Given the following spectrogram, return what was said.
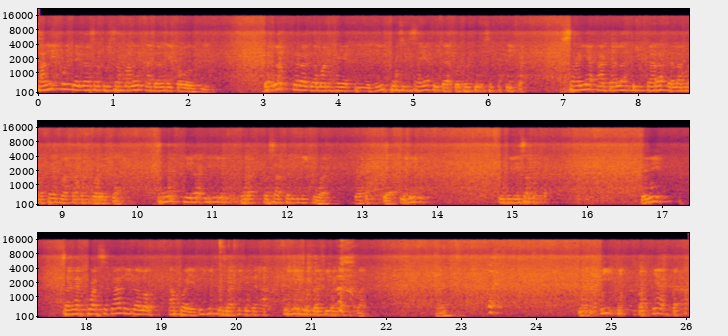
Saling menjaga satu sama lain adalah ekologi. Dalam keragaman hayati ini, posisi saya tidak berbentuk seketika. Saya adalah lingkaran dalam rantai makanan mereka. Saya kira ini yang membuat pesantren ini kuat. Dan enggak, ini Mengatakan. Jadi sangat kuat sekali kalau apa ya ingin berbagi dengan ingin berbagi dengan apa. Ya. Sebabnya adalah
